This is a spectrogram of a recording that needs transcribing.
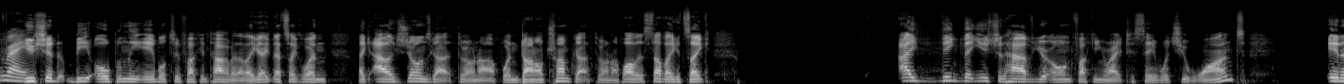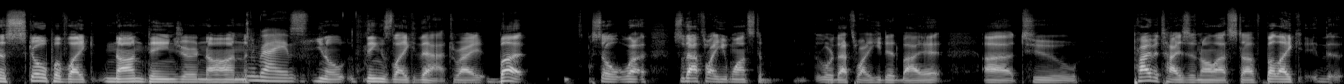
right. you should be openly able to fucking talk about that. Like, like that's like when like Alex Jones got thrown off, when Donald Trump got thrown off, all this stuff. Like it's like I think that you should have your own fucking right to say what you want in a scope of like non-danger, non right. you know things like that, right? But so what? So that's why he wants to, or that's why he did buy it uh, to privatize it and all that stuff. But like th-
